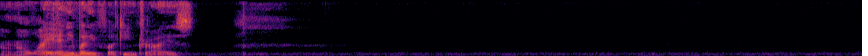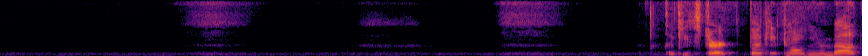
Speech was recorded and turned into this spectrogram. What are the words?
I don't know why anybody fucking tries. Like you start fucking talking about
